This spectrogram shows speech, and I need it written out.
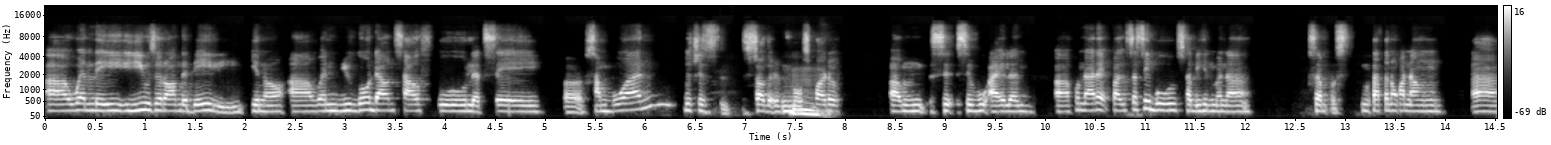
uh, when they use it on the daily. You know, uh, when you go down south to let's say uh, Sambuan, which is the southernmost Mm. part of um, Cebu Island. Uh, kunwari, pag sa Cebu, sabihin mo na, sa, tatanong ka ng uh,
